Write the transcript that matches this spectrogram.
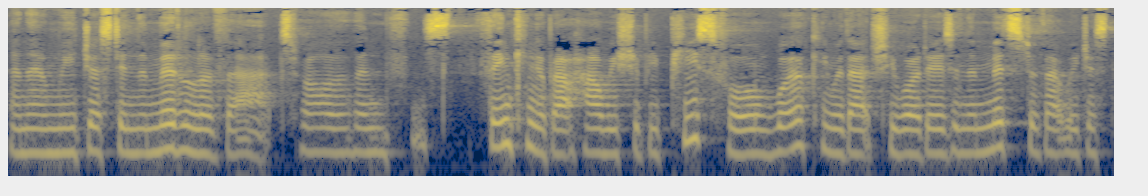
and then we just in the middle of that, rather than thinking about how we should be peaceful, working with actually what is, in the midst of that, we just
